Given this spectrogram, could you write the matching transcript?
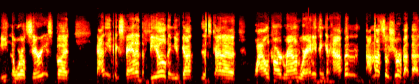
meet in the world series but now that you've expanded the field and you've got this kind of wild card round where anything can happen, I'm not so sure about that.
